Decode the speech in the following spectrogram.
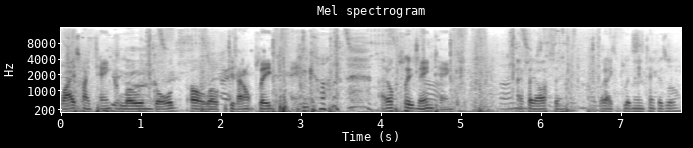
Why is my tank low in gold? Oh well, because I don't play tank. I don't play main tank. I play off tank, but I can play main tank as well.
